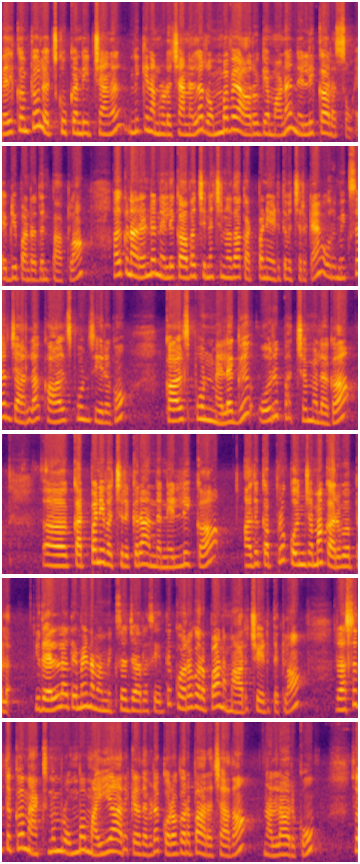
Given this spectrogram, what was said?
Welcome to let's cook and eat channel இன்றைக்கி நம்மளோட சேனலில் ரொம்பவே ஆரோக்கியமான நெல்லிக்காய் ரசம் எப்படி பண்ணுறதுன்னு பார்க்கலாம். அதுக்கு நான் ரெண்டு நெல்லிக்காவை சின்ன சின்னதாக கட் பண்ணி எடுத்து வச்சுருக்கேன். ஒரு மிக்சர் ஜாரில் கால் ஸ்பூன் சீரகம் கால் ஸ்பூன் மிளகு ஒரு பச்சை மிளகாய் கட் பண்ணி வச்சுருக்கிற அந்த நெல்லிக்காய் அதுக்கப்புறம் கொஞ்சமாக கருவேப்பிலை. இது எல்லாத்தையுமே நம்ம மிக்சர் ஜாரில் சேர்த்து குறை குறைப்பாக நம்ம அரைச்சி எடுத்துக்கலாம். ரசத்துக்கு மேக்ஸிமம் ரொம்ப மையாக அரைக்கிறத விட குறை குறைப்பாக அரைச்சாதான் நல்லாயிருக்கும் ஸோ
